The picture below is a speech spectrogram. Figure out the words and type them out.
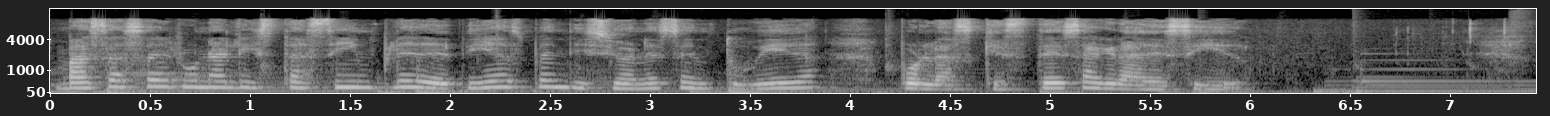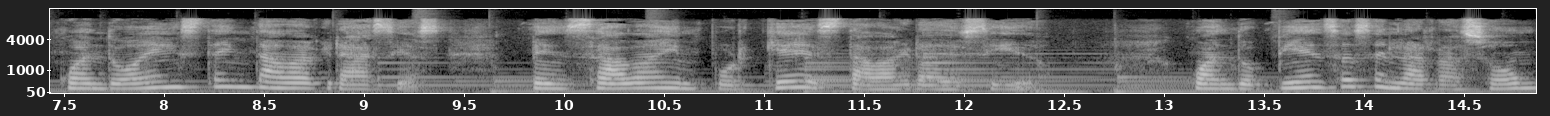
vas a hacer una lista simple de 10 bendiciones en tu vida por las que estés agradecido. Cuando Einstein daba gracias, pensaba en por qué estaba agradecido. Cuando piensas en la razón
